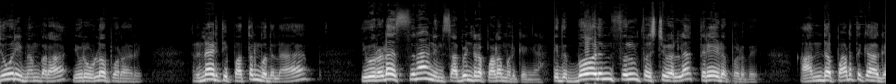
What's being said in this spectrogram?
ஜூரி மெம்பராக இவர் உள்ளே போகிறாரு ரெண்டாயிரத்தி பத்தொன்பதில் இவரோட சினானிம்ஸ் அப்படின்ற படம் இருக்குங்க. இது பேர்லின் ஃபிலிம் ஃபெஸ்டிவலில் திரையிடப்படுது. அந்த படத்துக்காக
